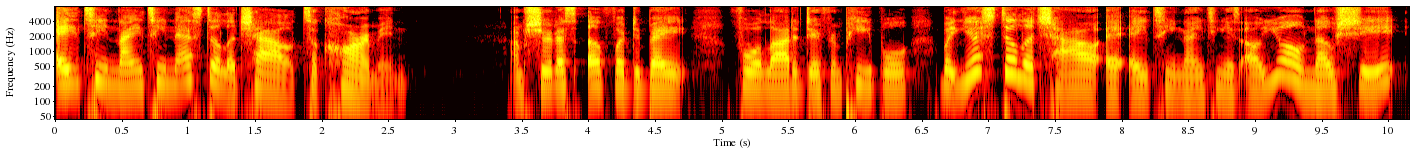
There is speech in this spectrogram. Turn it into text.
18, 19, that's still a child to Carmen. I'm sure that's up for debate for a lot of different people, but you're still a child at 18, 19 years old. You don't know shit.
